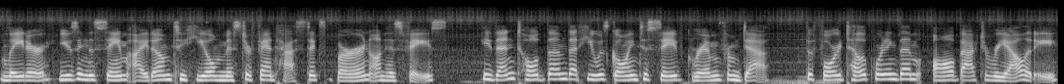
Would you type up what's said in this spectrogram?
Later, using the same item to heal Mr. Fantastic's burn on his face, he then told them that he was going to save Grimm from death, before teleporting them all back to reality,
